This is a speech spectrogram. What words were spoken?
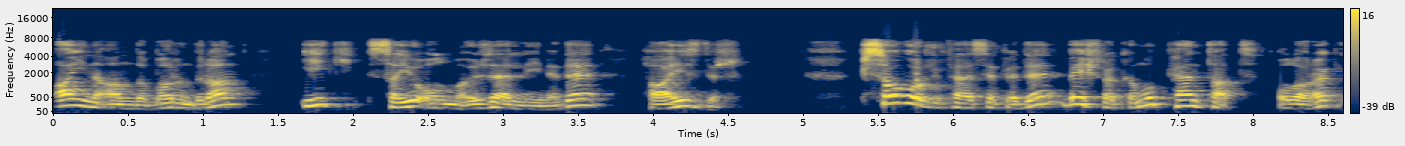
aynı anda barındıran ilk sayı olma özelliğine de haizdir. Pisagorcu felsefede 5 rakamı pentat olarak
